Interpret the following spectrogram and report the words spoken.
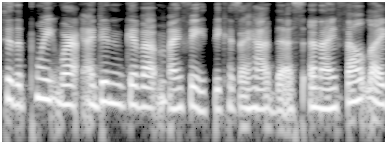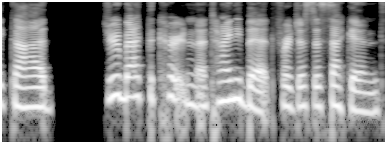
to the point where I didn't give up my faith because I had this. And I felt like God drew back the curtain a tiny bit for just a second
